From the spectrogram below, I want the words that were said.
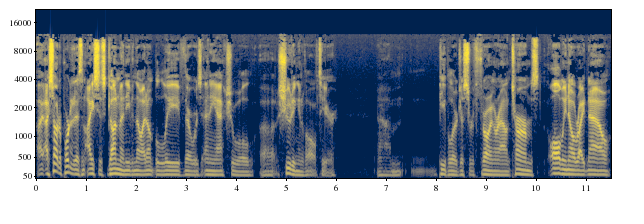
I, I, saw it reported as an ISIS gunman, even though I don't believe there was any actual uh, shooting involved here. Um, people are just sort of throwing around terms. All we know right now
